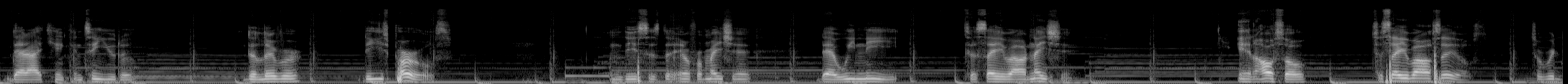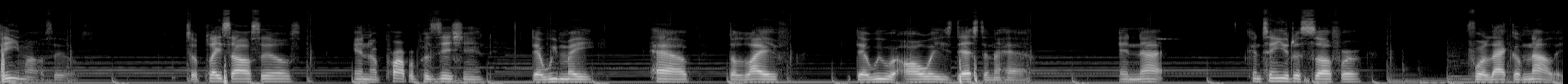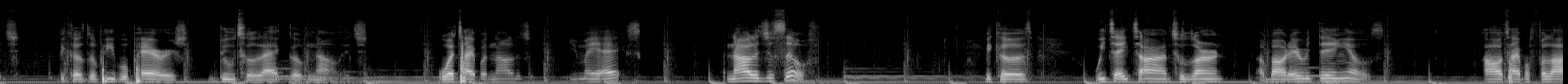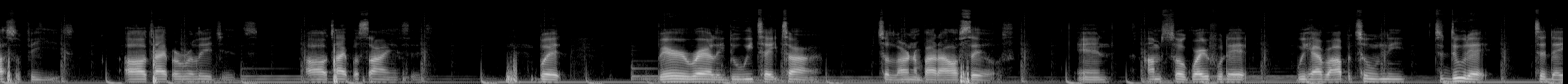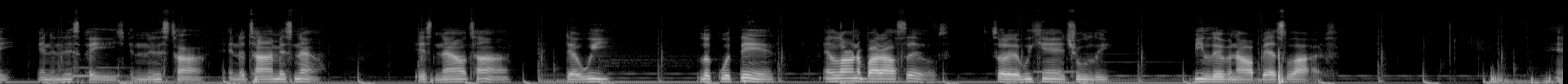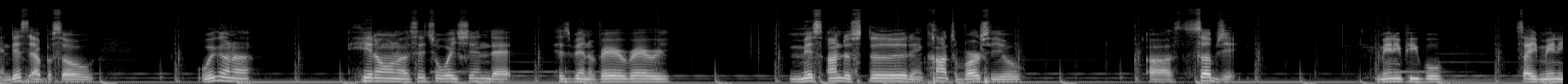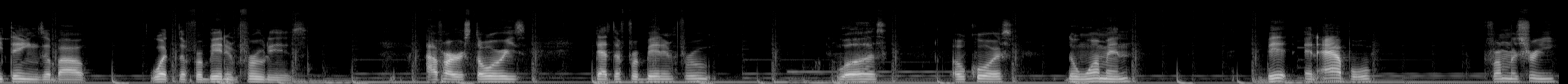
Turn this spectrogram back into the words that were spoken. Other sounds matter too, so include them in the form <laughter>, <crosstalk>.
that I can continue to deliver these pearls. And this is the information that we need to save our nation and also to save ourselves, to redeem ourselves to place ourselves in a proper position that we may have the life that we were always destined to have and not continue to suffer for lack of knowledge because the people perish due to lack of knowledge. What type of knowledge, you may ask? Knowledge yourself. Because we take time to learn about everything else all type of philosophies, all type of religions, all type of sciences. But very rarely do we take time to learn about ourselves. And I'm so grateful that we have an opportunity to do that today and in this age and in this time. And the time is now. It's now time that we look within and learn about ourselves so that we can truly be living our best lives. In this episode, we're gonna hit on a situation that has been a very, very misunderstood and controversial uh, subject. Many people say many things about what the forbidden fruit is. I've heard stories that the forbidden fruit was, of course, the woman bit an apple from a tree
